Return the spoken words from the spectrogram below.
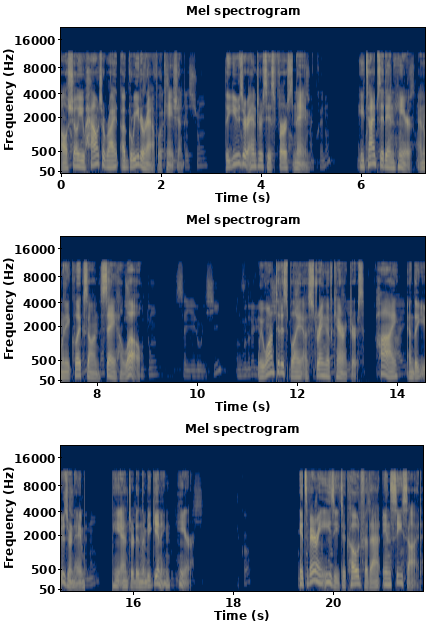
I'll show you how to write a greeter application the user enters his first name. He types it in here, and when he clicks on Say Hello, we want to display a string of characters, hi, and the username he entered in the beginning here. It's very easy to code for that in Seaside.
